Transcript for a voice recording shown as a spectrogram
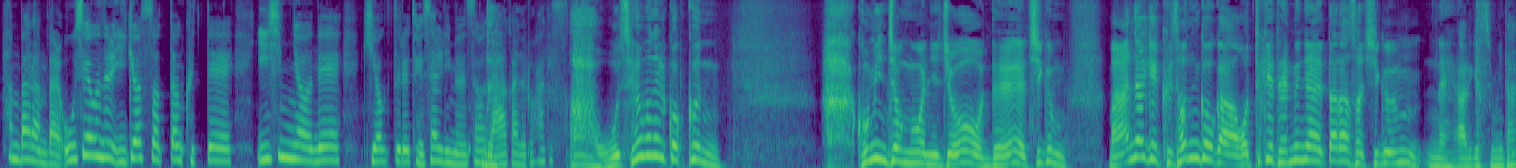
한 발 한 발 오세훈을 이겼었던 그때 20년의 기억들을 되살리면서 네. 나아가도록 하겠습니다. 아, 오세훈을 꺾은 고민정 의원이죠. 네, 지금 만약에 그 선거가 어떻게 됐느냐에 따라서 지금 네 알겠습니다.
